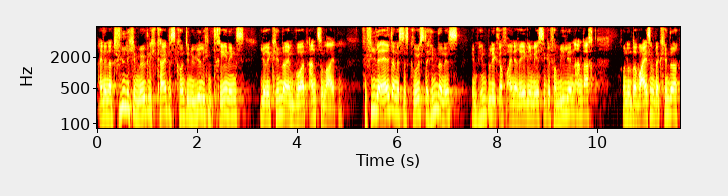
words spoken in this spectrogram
eine natürliche Möglichkeit des kontinuierlichen Trainings, ihre Kinder im Wort anzuleiten. Für viele Eltern ist das größte Hindernis im Hinblick auf eine regelmäßige Familienandacht und Unterweisung der Kinder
